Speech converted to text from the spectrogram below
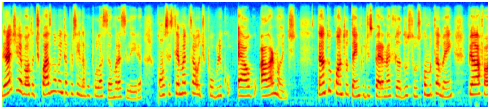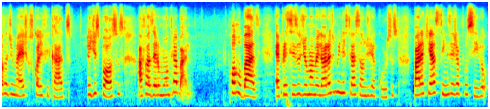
Grande revolta de quase 90% da população brasileira com o sistema de saúde público é algo alarmante, tanto quanto o tempo de espera na fila do SUS, como também pela falta de médicos qualificados e dispostos a fazer um bom trabalho. Como base, é preciso de uma melhor administração de recursos para que assim seja possível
